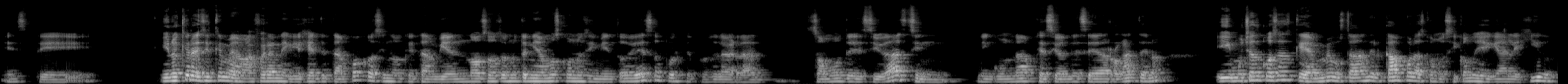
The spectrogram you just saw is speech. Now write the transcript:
Este. Y no quiero decir que mi mamá fuera negligente tampoco, sino que también nosotros no teníamos conocimiento de eso, porque pues la verdad somos de ciudad sin ninguna objeción de ser arrogante, ¿no? Y muchas cosas que a mí me gustaban del campo las conocí cuando llegué al ejido,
